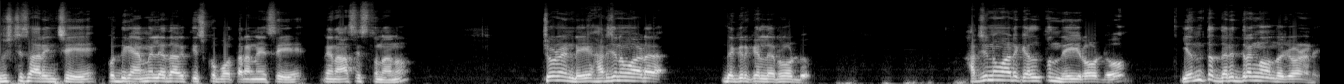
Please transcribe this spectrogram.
దృష్టి సారించి కొద్దిగా ఎమ్మెల్యే దాకా తీసుకుపోతారనేసి నేను ఆశిస్తున్నాను. చూడండి హర్జనవాడ దగ్గరికి వెళ్ళే రోడ్డు. హర్జనవాడకి వెళ్తుంది ఈ రోడ్డు. ఎంత దరిద్రంగా ఉందో చూడండి.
